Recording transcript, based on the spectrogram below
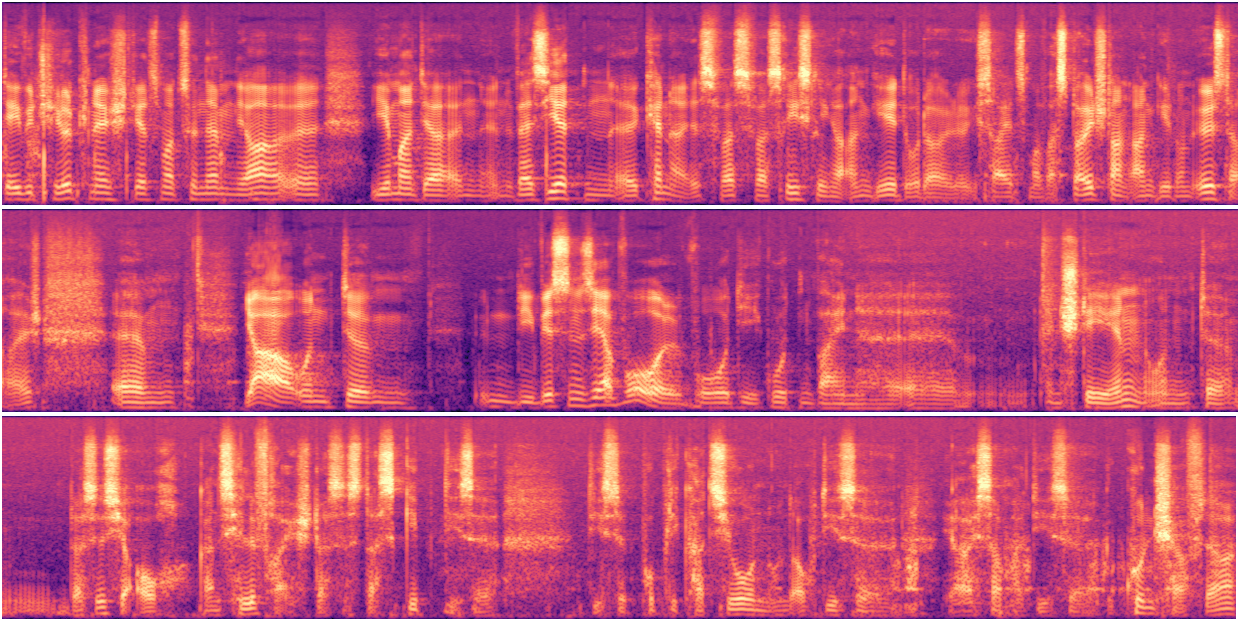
David Schilknecht jetzt mal zu nennen, ja, äh, jemand, der einen versierten äh, Kenner ist, was, was Rieslinge angeht oder ich sage jetzt mal, was Deutschland angeht und Österreich. Ähm, ja, und ähm, die wissen sehr wohl, wo die guten Weine äh, entstehen. Und ähm, das ist ja auch ganz hilfreich, dass es das gibt, diese, diese Publikationen und auch diese, ja, ich sag mal, diese Kundschaft, ja,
